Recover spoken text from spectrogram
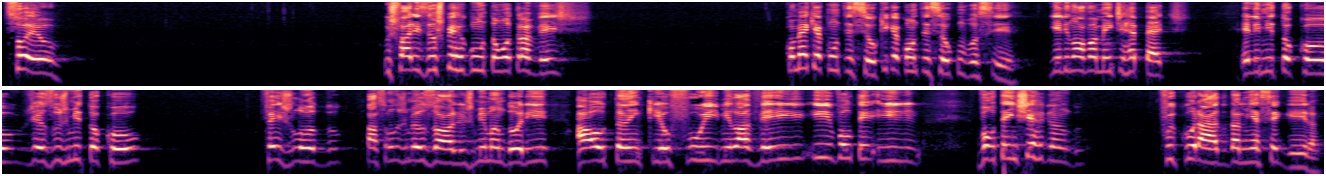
Sou eu. Os fariseus perguntam outra vez: Como é que aconteceu? O que aconteceu com você? E ele novamente repete: Ele me tocou, Jesus me tocou, fez lodo, passou nos meus olhos, me mandou ir ao tanque. Eu fui, me lavei e voltei, e voltei enxergando. Fui curado da minha cegueira.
